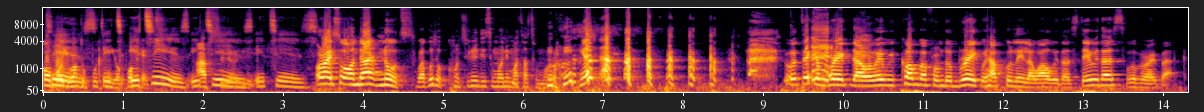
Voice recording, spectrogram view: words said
cupboard you want to put it, in your pocket. It is. It Absolutely. is. It is. All right. So on that note, we're going to continue this morning matter tomorrow. we'll take a break now. When we come back from the break, we have Kunle Lawal with us. Stay with us. We'll be right back.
